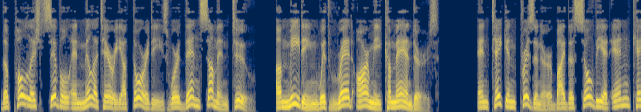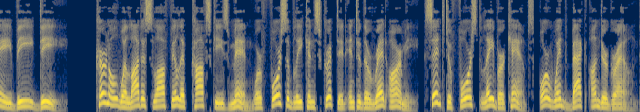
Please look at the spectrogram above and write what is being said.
The Polish civil and military authorities were then summoned to a meeting with Red Army commanders, and taken prisoner by the Soviet NKVD. Colonel Władysław Filipkowski's men were forcibly conscripted into the Red Army, sent to forced labor camps, or went back underground.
